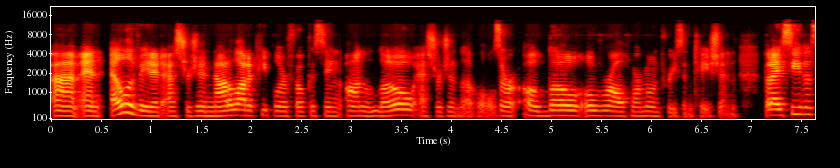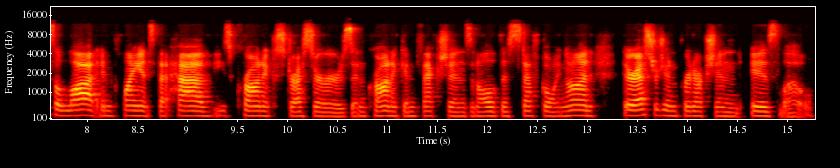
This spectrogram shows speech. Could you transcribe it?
um, and elevated estrogen, not a lot of people are focusing on low estrogen levels or a low overall hormone presentation. But I see this a lot in clients that have these chronic stressors and chronic infections and all of this stuff going on. Their estrogen production is low.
